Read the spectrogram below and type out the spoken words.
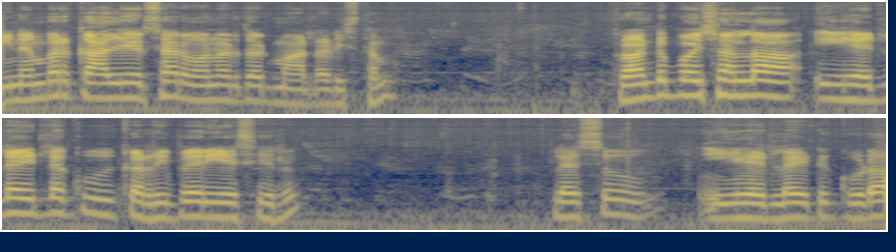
ఈ నెంబర్ కాల్ చేయరు సార్ ఓనర్ తోటి మాట్లాడిస్తాం. ఫ్రంట్ పొజిషన్లో ఈ హెడ్ లైట్లకు ఇక్కడ రిపేర్ చేసిర్రు. ప్లస్ ఈ హెడ్ లైట్కి కూడా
